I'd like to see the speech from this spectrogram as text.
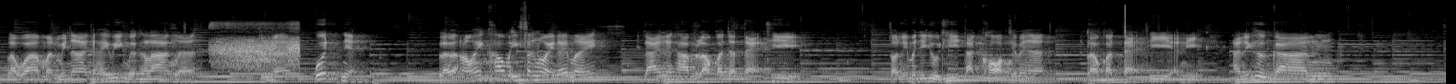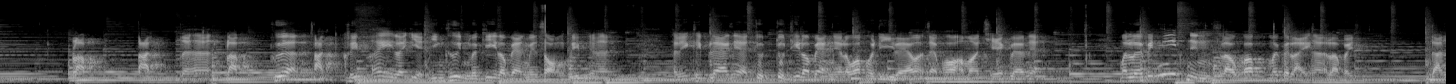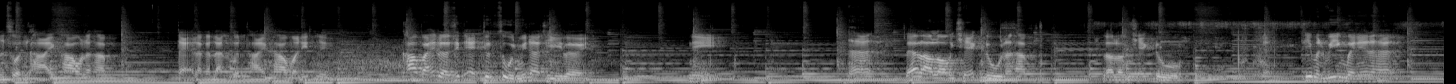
เราว่ามันไม่น่าจะให้วิ่งไปข้างล่างนะดูนะปุ๊ดเนี่ยเราเอาให้เข้ามาอีกสักหน่อยได้ไหมได้นะครับ เราก็จะแตะที่ ตอนนี้มันจะอยู่ที่ตัดขอบใช่ไหมฮะเราก็แตะที่อันนี้ อันนี้คือการปรับ ตัดนะฮะปรับเพื่อตัดคลิปให้ละเอียดยิ่งขึ้นเมื่อกี้เราแบ่งเป็น 2 คลิปนะฮะอันนี้คลิปแรกเนี่ยจุดจุดที่เราแบ่งเนี่ยเราว่าพอดีแล้วอะแต่พอเอามาเช็คแล้วเนี่ยมันเลยไปนิดหนึ่งเราก็ไม่เป็นไรฮะเราไปดันส่วนท้ายเข้านะครับ แตะแล้วก็ดันส่วนท้ายเข้ามานิดหนึงเข้าไปให้เหลือ 11.0 วินาทีเลย นี่นะฮะแล้วเราลองเช็คดูนะครับ เราลองเช็คดูที่มันวิ่งไปเนี่ยนะฮะ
